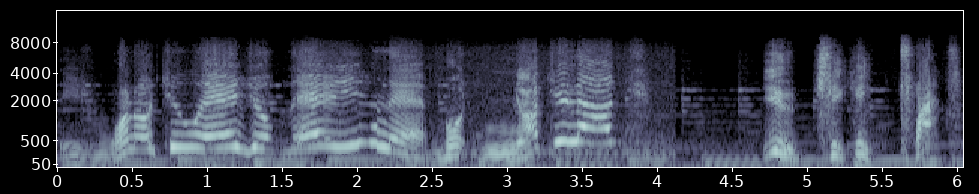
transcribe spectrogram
There's one or two hairs up there, isn't there? But not a lot. You cheeky twat.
